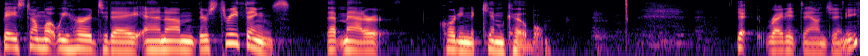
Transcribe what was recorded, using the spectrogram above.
based on what we heard today. And um, there's three things that matter, according to Kim Coble. Yeah, write it down, Jenny.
